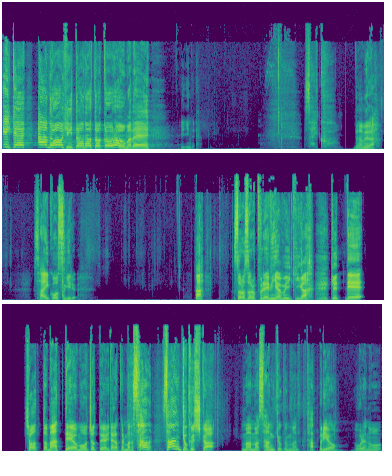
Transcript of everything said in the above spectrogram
行けあの人のところまで。いいね。最高。ダメだ。最高すぎる。あそろそろプレミアム行きが 決定。ちょっと待ってよ。もうちょっとやりたかったらまだ 3, 3曲しか。まあまあ3曲、まあ、たっぷりよ。俺の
